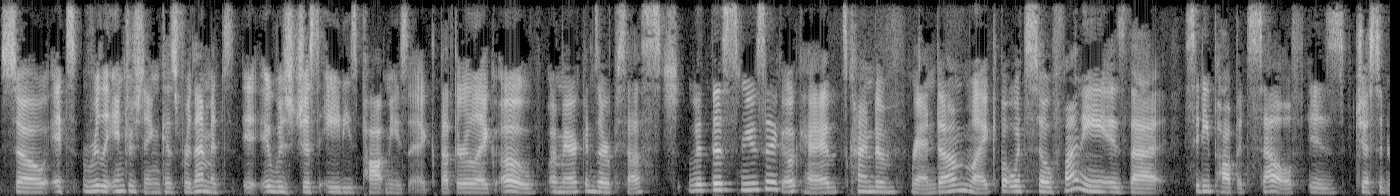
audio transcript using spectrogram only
So it's really interesting because for them it's it, it, was just 80s pop music that they're like, "Oh, Americans are obsessed with this music." Okay, that's kind of random. Like, but what's so funny is that city pop itself is just an,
